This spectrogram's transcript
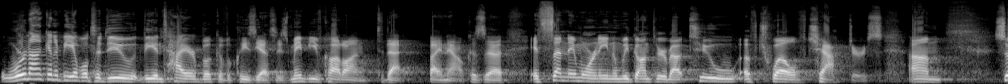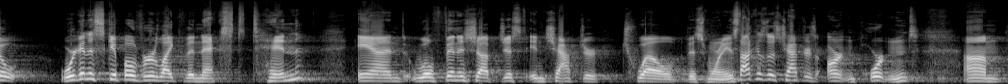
we're not going to be able to do the entire book of Ecclesiastes. Maybe you've caught on to that by now because uh, it's Sunday morning and we've gone through about two of 12 chapters. Um, so we're going to skip over like the next 10 and we'll finish up just in chapter 12 this morning. It's not because those chapters aren't important, um,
